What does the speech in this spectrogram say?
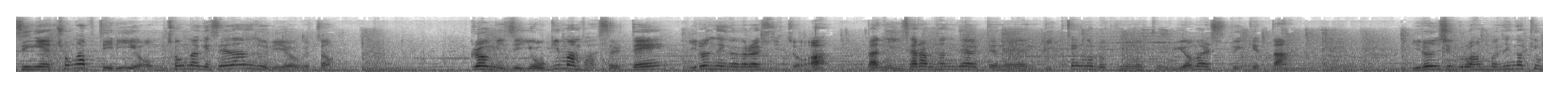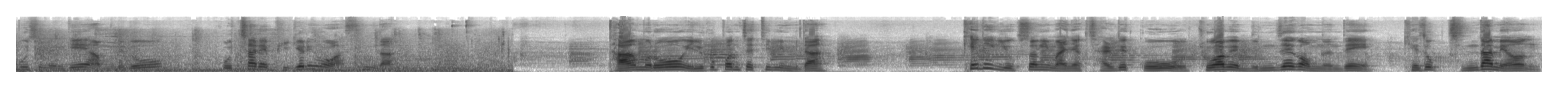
등의 총합 딜이 엄청나게 세다는 소리예요. 그쵸? 그럼 이제 여기만 봤을 때 이런 생각을 할 수 있죠. 아, 나는 이 사람 상대할 때는 닉탱으로 두는 건 좀 위험할 수도 있겠다. 이런 식으로 한번 생각해 보시는 게 아무래도 고찰의 비결인 것 같습니다. 다음으로 일곱 번째 팁입니다. 캐릭 육성이 만약 잘 됐고 조합에 문제가 없는데 계속 진다면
